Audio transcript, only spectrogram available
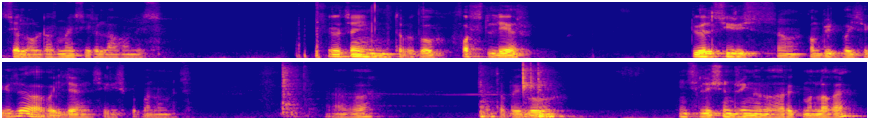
सेल होल्डरमा यसरी लगाउँदैछ यो चाहिँ तपाईँको फर्स्ट लेयर टुवेल्भ सिरिजसँग कम्प्लिट भइसकेको छ अब इलेभेन सिरिजको बनाउनु छ अब तपाईँको इन्सुलेसन रिङहरू हरेकमा लगायो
